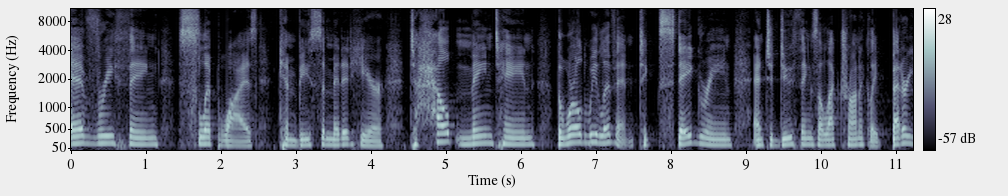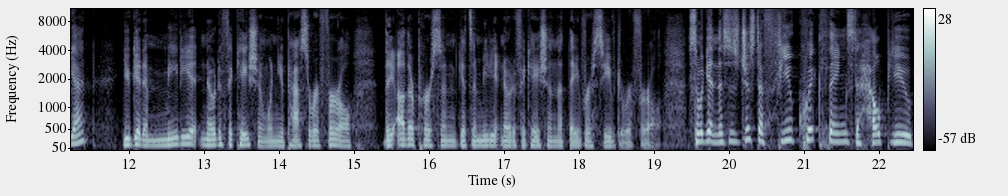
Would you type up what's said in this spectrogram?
Everything slipwise can be submitted here to help maintain the world we live in, to stay green, and to do things electronically. Better yet, you get immediate notification when you pass a referral. The other person gets immediate notification that they've received a referral. So, again, this is just a few quick things to help you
